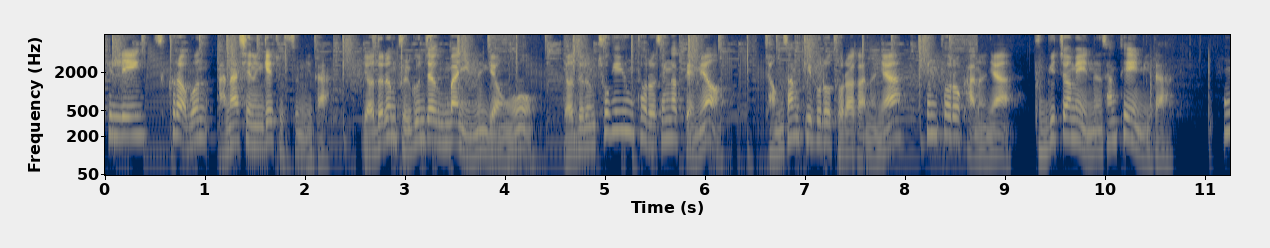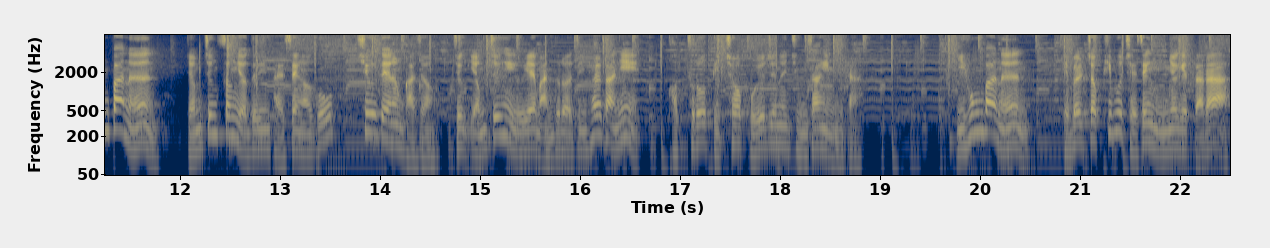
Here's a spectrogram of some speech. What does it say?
필링, 스크럽은 안 하시는 게 좋습니다. 여드름 붉은 자국만 있는 경우 여드름 초기 흉터로 생각되며 정상 피부로 돌아가느냐, 흉터로 가느냐 분기점에 있는 상태입니다. 홍반은 염증성 여드름이 발생하고 치유되는 과정, 즉 염증에 의해 만들어진 혈관이 겉으로 비쳐 보여지는 증상입니다. 이 홍반은 개별적 피부 재생 능력에 따라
